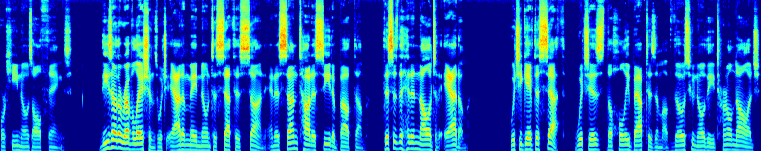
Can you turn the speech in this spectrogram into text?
for he knows all things. These are the revelations which Adam made known to Seth his son, and his son taught his seed about them. This is the hidden knowledge of Adam, which he gave to Seth, which is the holy baptism of those who know the eternal knowledge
